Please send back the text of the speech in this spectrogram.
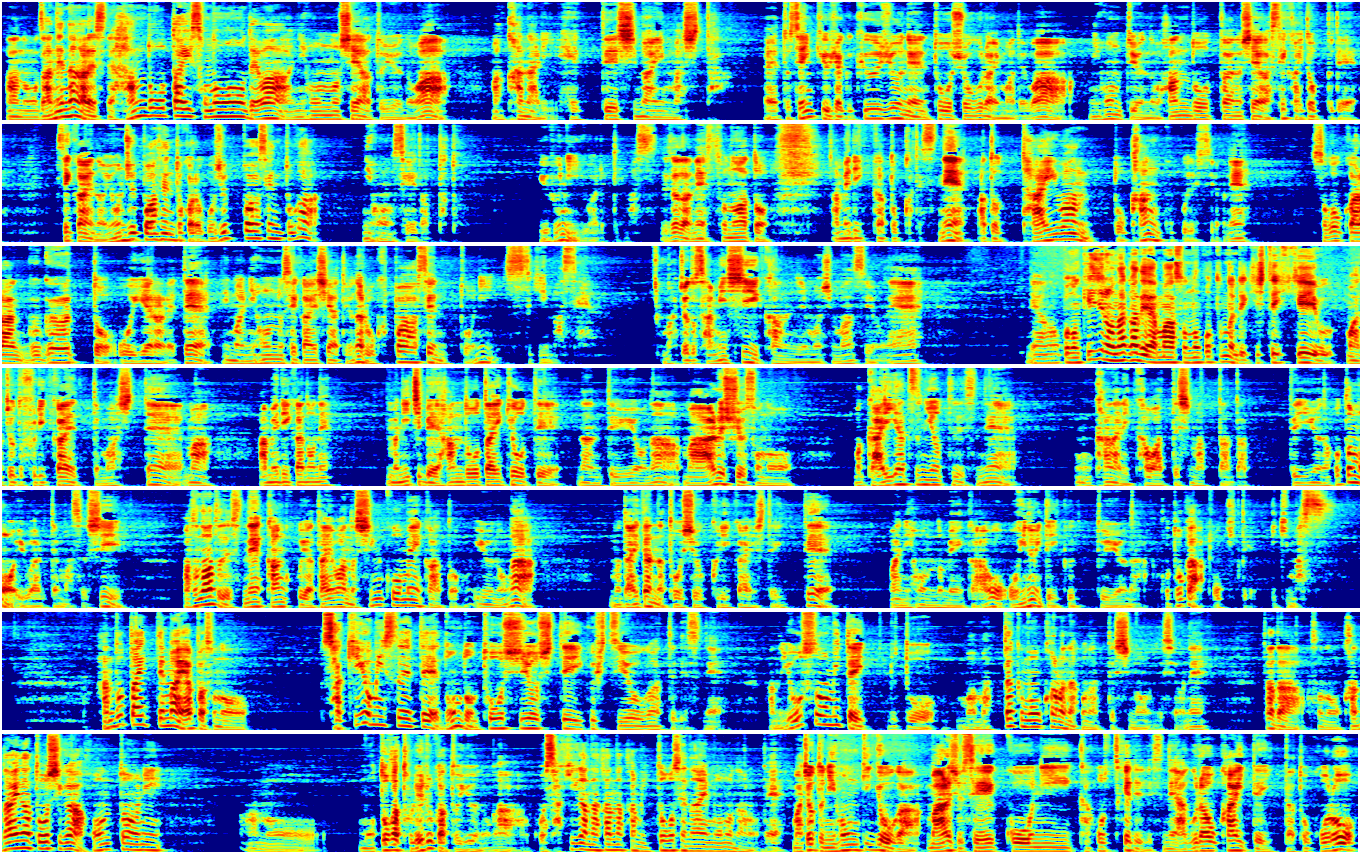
あの、残念ながらですね、半導体そのものでは日本のシェアというのは、まあ、かなり減ってしまいました。えっと、1990年当初ぐらいまでは、日本というのは半導体のシェアが世界トップで、世界の40%から50%が日本製だったというふうに言われています。ただね、その後、アメリカとかですね、あと台湾と韓国ですよね。そこからぐぐっと追いやられて、今日本の世界シェアというのは6%に過ぎません。まあちょっと寂しい感じもしますよね。で、あの、この記事の中ではまあそのことの歴史的経緯をまあちょっと振り返ってまして、まあアメリカのね、まあ、日米半導体協定なんていうような、まあある種その、まあ、外圧によってですね、かなり変わってしまったんだっていうようなことも言われてますし、まあ、その後ですね、韓国や台湾の新興メーカーというのが、まあ、大胆な投資を繰り返していって、まあ、日本のメーカーを追い抜いていくというようなことが起きていきます。半導体ってまあやっぱその先を見据えてどんどん投資をしていく必要があってですね、あの様子を見ていると、まあ、全く儲からなくなってしまうんですよね。ただ、その過大な投資が本当に、あの、元が取れるかというのが、これ先がなかなか見通せないものなので、まあちょっと日本企業が、まあある種成功にかこつけてですね、あぐらをかいていったところ、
